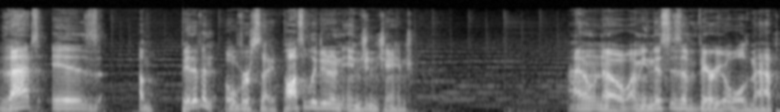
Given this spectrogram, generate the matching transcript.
That is a bit of an oversight, possibly due to an engine change. I don't know. I mean, this is a very old map.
